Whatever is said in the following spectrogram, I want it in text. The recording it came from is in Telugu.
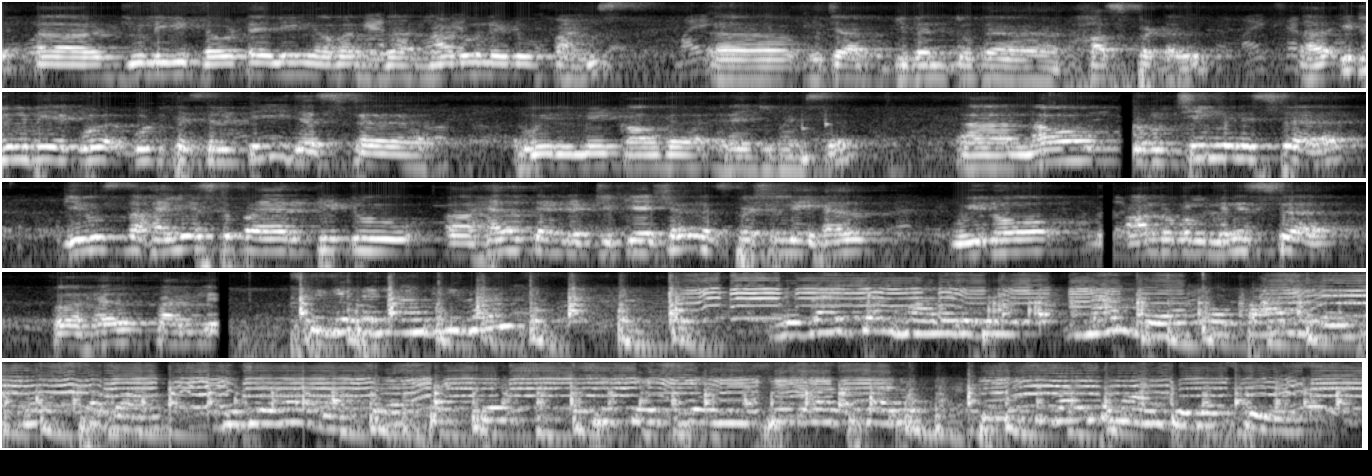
duly dovetailing our Nadu Nedu funds which are given to the hospital it will be good facility just will make all the arrangements sir Uh, Now, Honorable Chief Minister gives the highest priority to uh, health and education, especially health. We know the Honorable Minister for Health, Family To give the compliments, we welcome Honorable Member for Parliament, Lok Sabha, Vijayawada, respected Sri Keshreni Srinivas Garu. Please welcome on to the stage.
